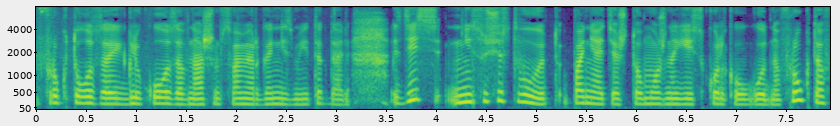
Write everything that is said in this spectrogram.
фруктоза и глюкоза в нашем с вами организме и так далее. Здесь не существует понятия, что можно есть сколько угодно фруктов,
